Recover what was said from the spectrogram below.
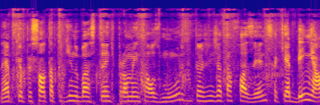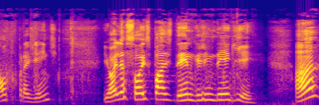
né? Porque o pessoal tá pedindo bastante para aumentar os muros, então a gente já tá fazendo. Isso aqui é bem alto pra gente. E olha só o espaço de terreno que a gente tem aqui. Hã?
